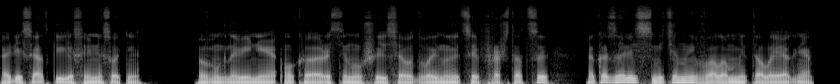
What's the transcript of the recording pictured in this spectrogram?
а десятки, если не сотни. В мгновение ока, растянувшиеся в двойную цепь фраштатцы, оказались сметены валом металла и огня.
